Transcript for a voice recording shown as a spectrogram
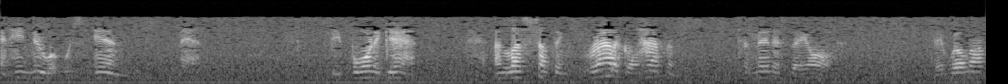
and he knew what was in men. Be born again, unless something radical happens to men as they are. They will not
